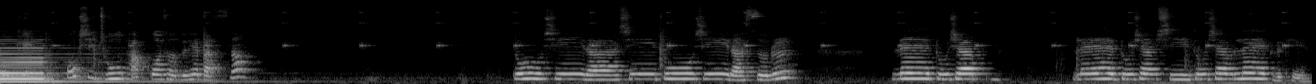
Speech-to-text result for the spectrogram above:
오케이. 혹시 조 바꿔서도 해봤어? 도시라시 도시라소를 레 도샵 레 도샵 시 도샵 레 그렇게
